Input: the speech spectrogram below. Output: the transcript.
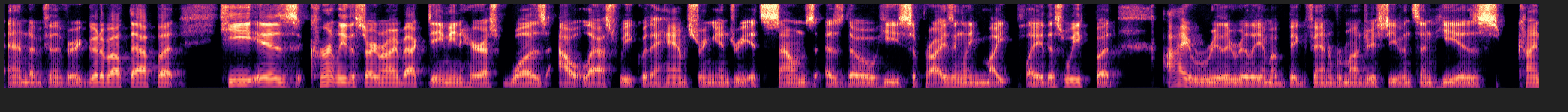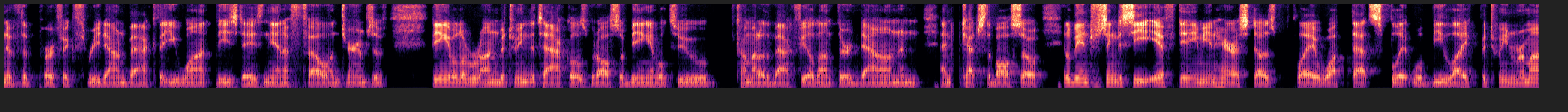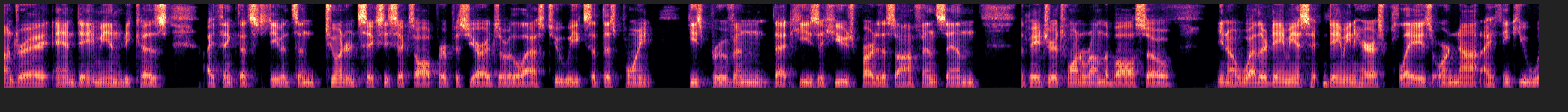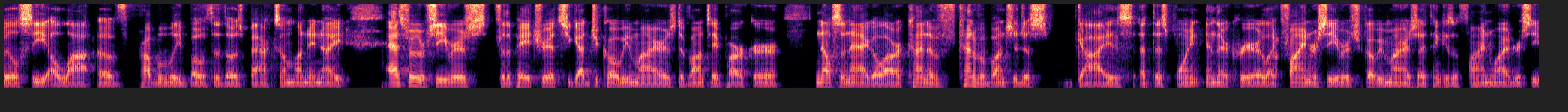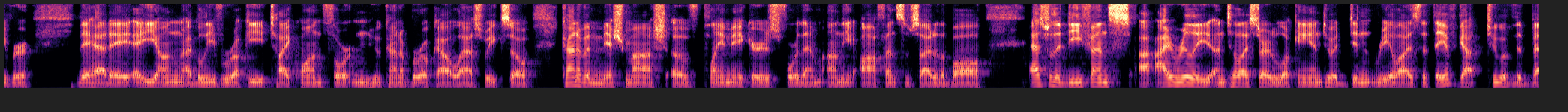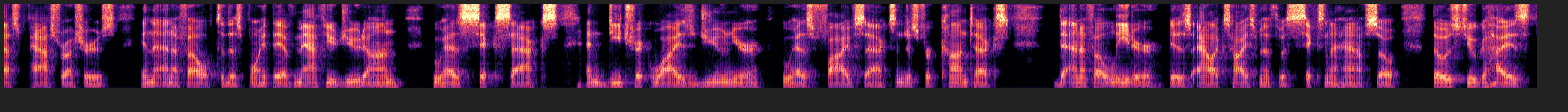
and I'm feeling very good about that. But he is currently the starting running back. Damien Harris was out last week with a hamstring injury. It sounds as though he surprisingly might play this week, but I really, really am a big fan of Rhamondre Stevenson. He is kind of the perfect three down back that you want these days in the NFL in terms of being able to run between the tackles, but also being able to come out of the backfield on third down and and catch the ball. So it'll be interesting to see if Damien Harris does play, what that split will be like between Rhamondre and Damien, because I think that Stevenson 266 all-purpose yards over the last two weeks. At this point, he's proven that he's a huge part of this offense, and the Patriots want to run the ball. So you know, whether Damien Harris plays or not, I think you will see a lot of probably both of those backs on Monday night. As for the receivers for the Patriots, you got Jakobi Meyers, DeVante Parker, Nelson Agholor, kind of kind of a bunch of just guys at this point in their career, like fine receivers. Jakobi Meyers, I think, is a fine wide receiver. They had a, a young, I believe, rookie Tyquan Thornton who kind of broke out last week. So kind of a mishmash of playmakers for them on the offensive side of the ball. As for the defense, I really, until I started looking into it, didn't realize that they have got two of the best pass rushers in the NFL to this point. They have Matthew Judon, who has six sacks, and Deatrich Wise Jr., who has five sacks. And just for context, the NFL leader is Alex Highsmith with six and a half. So those two guys,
